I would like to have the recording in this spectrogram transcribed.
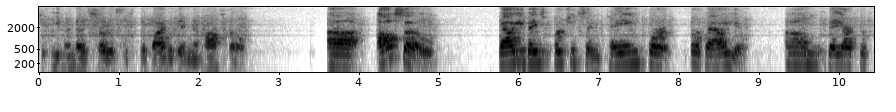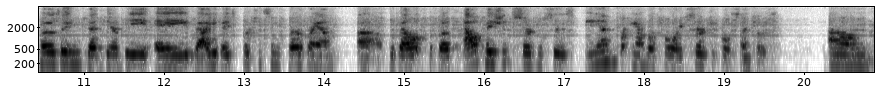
to even those services provided in your hospital. Uh, also, value-based purchasing, paying for, for value. Um, they are proposing that there be a value-based purchasing program uh, developed for both outpatient services and for ambulatory surgical centers. Um,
